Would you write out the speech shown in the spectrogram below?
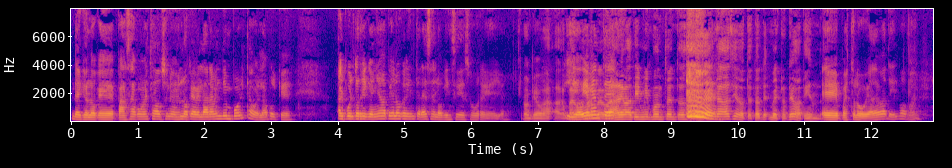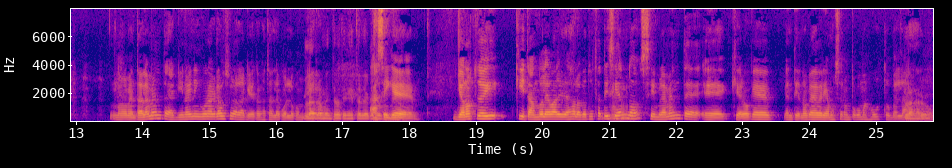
de que lo que pasa con Estados Unidos es lo que verdaderamente importa, ¿verdad? Porque al puertorriqueño a pie lo que le interesa es lo que incide sobre ellos. Aunque va, Y me- me- obviamente- me vas a debatir mi punto entonces, ¿qué estás haciendo? Te estás me estás debatiendo. Eh, pues te lo voy a debatir, papá. No, lamentablemente, aquí no hay ninguna cláusula en la que yo tenga que estar de acuerdo contigo. Claramente no tienes que estar de acuerdo Así conmigo. que yo no estoy quitándole validez a lo que tú estás diciendo, simplemente eh, quiero que entiendo que deberíamos ser un poco más justos, ¿verdad? Claro.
